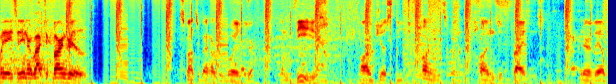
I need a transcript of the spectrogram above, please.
way to the Intergalactic Bar and Grille. Sponsored by Harper Voyager. And these are just the tons and tons of prizes that are available.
